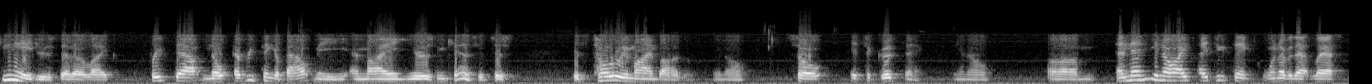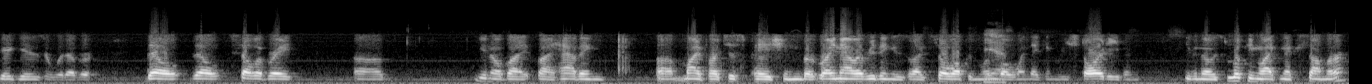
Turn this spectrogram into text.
teenagers that are like freaked out and know everything about me and my years in Kiss. It's just it's totally mind boggling, you know. So it's a good thing, you know. Um, and then you know, I, I do think whenever that last gig is or whatever, they'll they'll celebrate, uh, you know, by by having uh, my participation. But right now, everything is like so up in limbo Yeah. when they can restart, even even though it's looking like next summer.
